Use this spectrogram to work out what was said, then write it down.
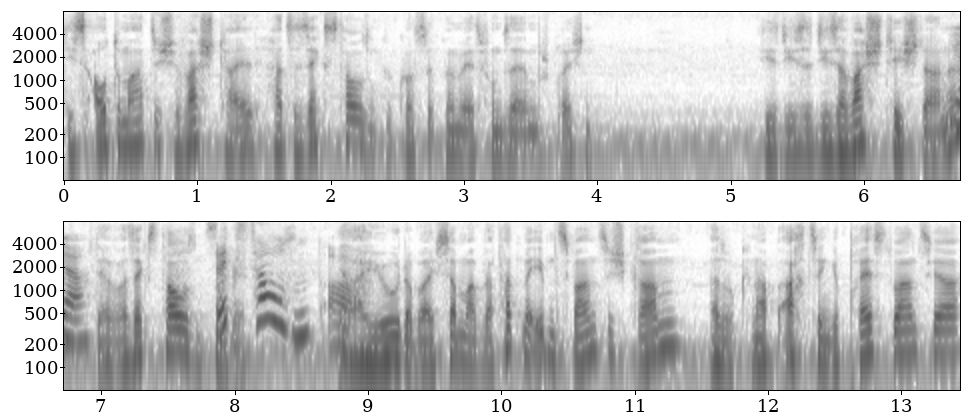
Dieses automatische Waschteil hatte 6000 gekostet, wenn wir jetzt vom selben sprechen. Diese, diese, dieser Waschtisch da, ne? Ja. Der war 6000. war der. 6000? Oh. Ja, gut, aber ich sag mal, was hatten wir eben? 20 Gramm, also knapp 18 gepresst waren es ja.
